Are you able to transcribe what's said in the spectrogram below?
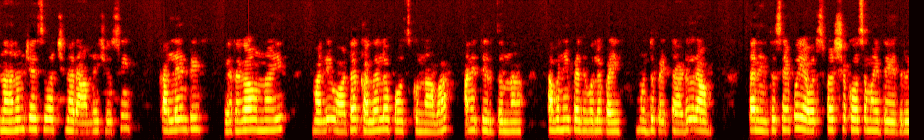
స్నానం చేసి వచ్చిన రామ్ని చూసి కళ్ళేంటి? ఎర్రగా ఉన్నాయి. మళ్ళీ వాటర్ కళ్ళలో పోసుకున్నావా? అని తిడుతున్నా అవని పెదవులపై ముద్దు పెట్టాడు రామ్. తను ఇంతసేపు ఎవరి స్పర్శ కోసం అయితే ఎదురు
